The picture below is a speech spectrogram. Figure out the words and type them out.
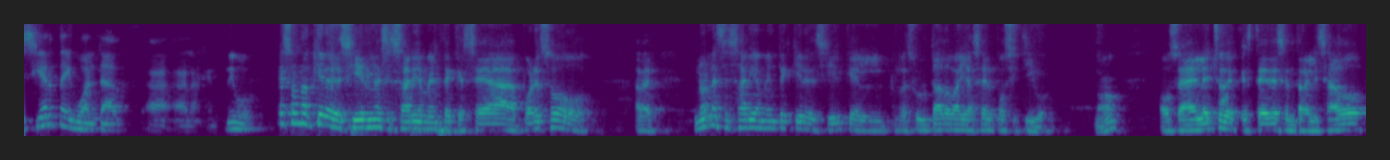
cierta igualdad a, la gente. Digo, eso no quiere decir necesariamente que sea, por eso, a ver, no necesariamente quiere decir que el resultado vaya a ser positivo, ¿no? O sea, el hecho de que esté descentralizado,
